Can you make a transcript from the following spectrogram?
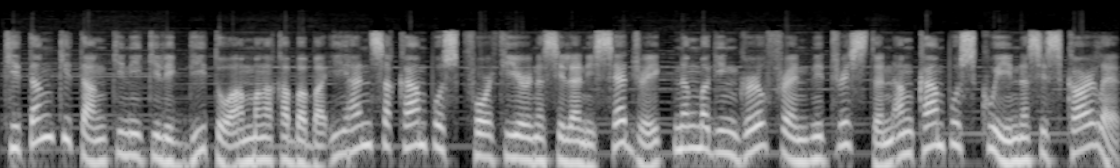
Kitang-kitang kinikilig dito ang mga kababaihan sa campus, fourth year na sila ni Cedric nang maging girlfriend ni Tristan ang campus queen na si Scarlett.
